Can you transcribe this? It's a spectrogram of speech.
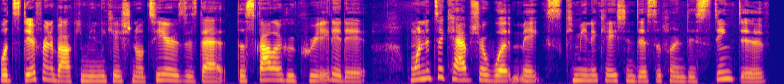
What's different about communicational tiers is that the scholar who created it wanted to capture what makes communication discipline distinctive,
